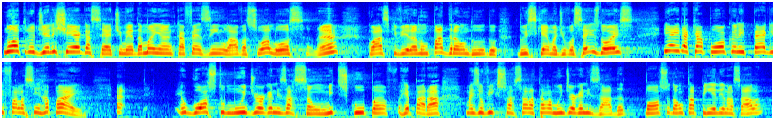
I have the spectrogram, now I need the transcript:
No outro dia ele chega, às sete e meia da manhã, cafezinho, lava a sua louça, né? quase que virando um padrão do, do, do esquema de vocês dois. E aí daqui a pouco ele pega e fala assim: rapaz, é, eu gosto muito de organização, me desculpa reparar, mas eu vi que sua sala estava muito desorganizada. Posso dar um tapinha ali na sala?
